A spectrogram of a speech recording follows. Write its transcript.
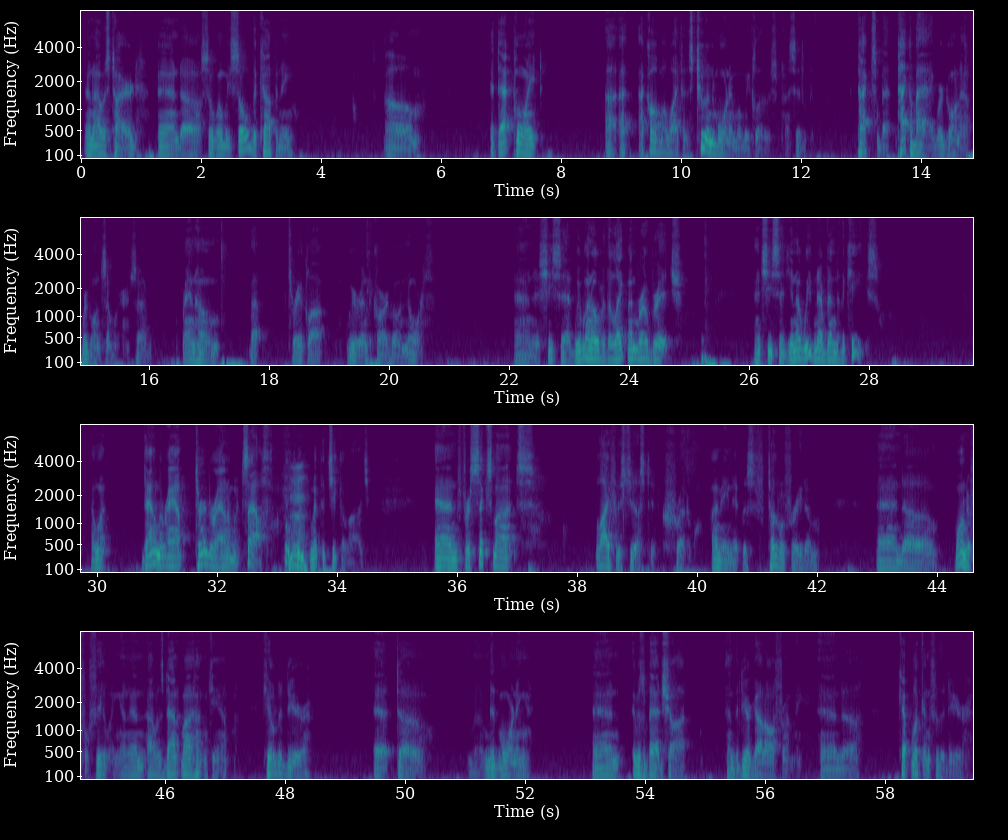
and I was tired. And uh, so when we sold the company. Um, at that point, I, I, I, called my wife. It was two in the morning when we closed. I said, "Pack some ba- pack a bag. We're going out. We're going somewhere." So I ran home about three o'clock. We were in the car going north, and she said we went over the Lake Monroe Bridge, and she said, "You know, we've never been to the Keys." I went down the ramp, turned around, and went south. Mm. went to Cheeca Lodge. And for six months, life was just incredible. I mean, it was total freedom and uh, wonderful feeling. And then I was down at my hunting camp, killed a deer at uh, mid morning, and it was a bad shot. And the deer got off from me and uh, kept looking for the deer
